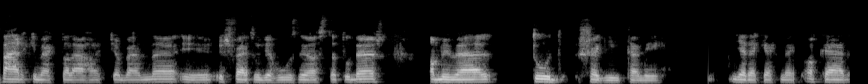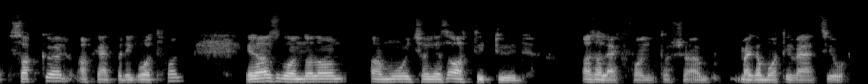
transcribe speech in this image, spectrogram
bárki megtalálhatja benne, és fel tudja húzni azt a tudást, amivel tud segíteni gyerekeknek, akár szakkör, akár pedig otthon. Én azt gondolom amúgy, hogy az attitűd az a legfontosabb, meg a motiváció.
